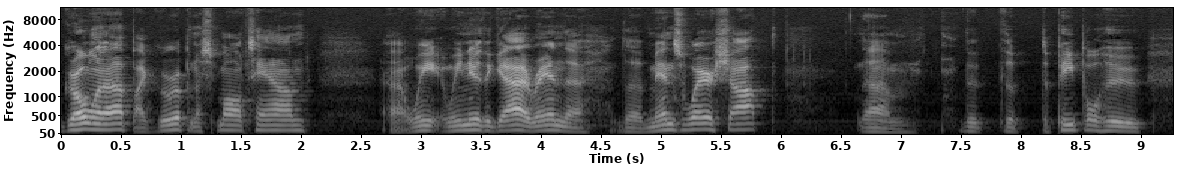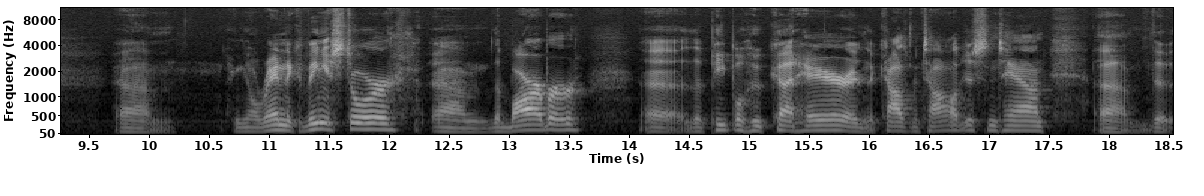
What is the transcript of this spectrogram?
growing up, I grew up in a small town. Uh, we we knew the guy ran the the menswear shop. Um, the, the the people who um, you know ran the convenience store, um, the barber, uh, the people who cut hair, and the cosmetologists in town, uh, the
